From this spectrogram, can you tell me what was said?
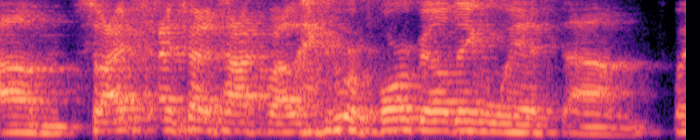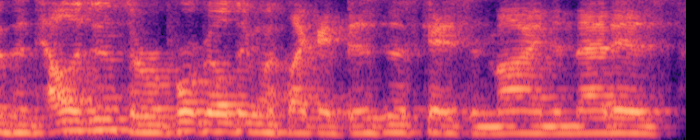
Um, so I, I, try to talk about like rapport building with um, with intelligence or rapport building with like a business case in mind, and that is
